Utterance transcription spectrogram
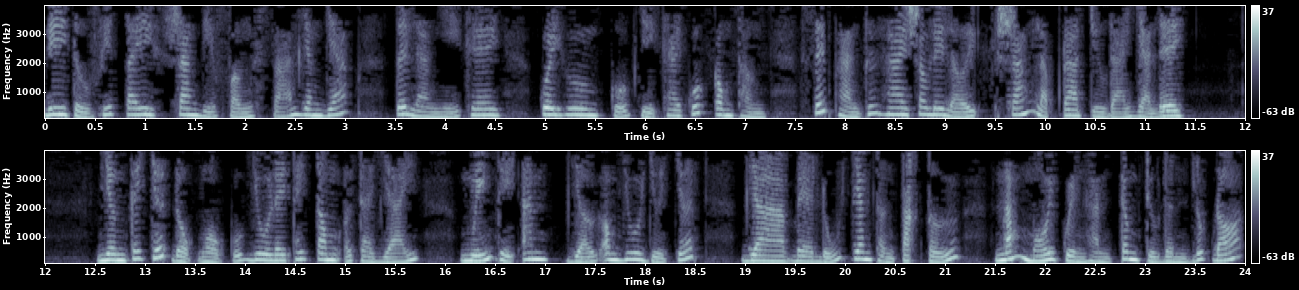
đi từ phía Tây sang địa phận xã Văn Giáp tới làng Nhị Khê, quê hương của vị khai quốc công thần, xếp hàng thứ hai sau Lê Lợi, sáng lập ra triều đại già Lê. Nhân cái chết đột ngột của vua Lê Thái Tông ở Trà Giải, Nguyễn Thị Anh, vợ ông vua vừa chết, và bè lũ gian thần tặc tử, nắm mọi quyền hành trong triều đình lúc đó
